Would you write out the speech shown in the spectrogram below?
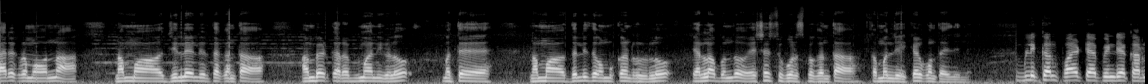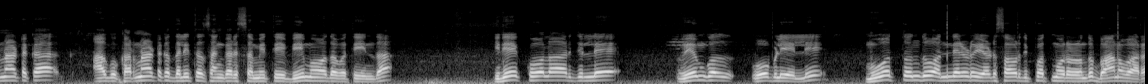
ಕಾರ್ಯಕ್ರಮವನ್ನು ನಮ್ಮ ಜಿಲ್ಲೆಯಲ್ಲಿರ್ತಕ್ಕಂಥ ಅಂಬೇಡ್ಕರ್ ಅಭಿಮಾನಿಗಳು, ಮತ್ತು ನಮ್ಮ ದಲಿತ ಮುಖಂಡರುಗಳು ಎಲ್ಲ ಬಂದು ಯಶಸ್ವಿಗೊಳಿಸ್ಬೇಕಂತ ತಮ್ಮಲ್ಲಿ ಕೇಳ್ಕೊತಾ ಇದ್ದೀನಿ. Republican party of India Karnataka ಹಾಗೂ ಕರ್ನಾಟಕ ದಲಿತ ಸಂಘರ್ಷ ಸಮಿತಿ ಭೀಮವಾದ ವತಿಯಿಂದ ಇದೇ ಕೋಲಾರ ಜಿಲ್ಲೆ ವೇಮಗೋಲ್ ಹೋಬಳಿಯಲ್ಲಿ ಮೂವತ್ತೊಂದು, ಹನ್ನೆರಡು, ಎರಡು ಸಾವಿರದ ಇಪ್ಪತ್ತ್ಮೂರರಂದು ಭಾನುವಾರ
